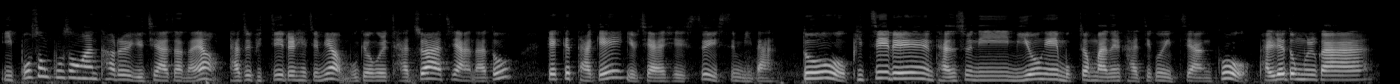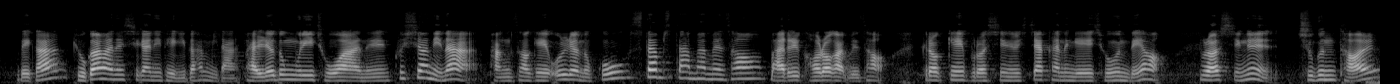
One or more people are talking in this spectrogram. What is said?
이 뽀송뽀송한 털을 유지하잖아요. 자주 빗질을 해주면 목욕을 자주 하지 않아도 깨끗하게 유지하실 수 있습니다. 또 빗질은 단순히 미용의 목적만을 가지고 있지 않고 반려동물과 내가 교감하는 시간이 되기도 합니다. 반려동물이 좋아하는 쿠션이나 방석에 올려놓고 쓰담쓰담 하면서 말을 걸어가면서 그렇게 브러싱을 시작하는 게 좋은데요. 브러싱은 죽은 털,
